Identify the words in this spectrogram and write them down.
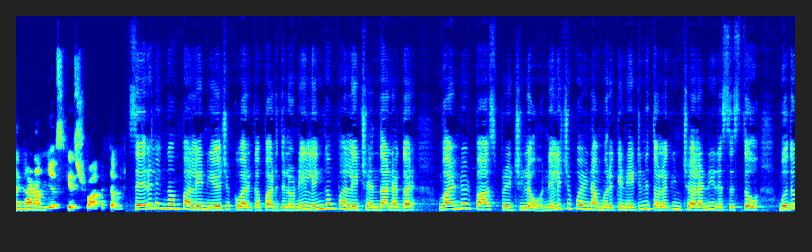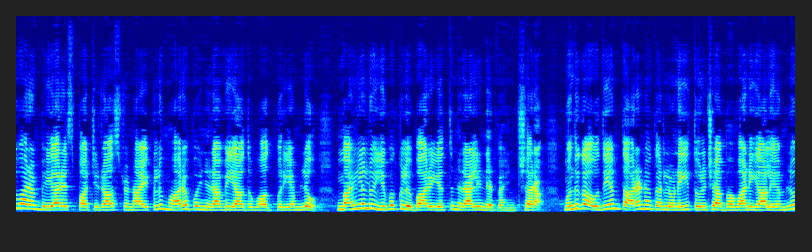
తెలంగాణ న్యూస్కి స్వాగతం. శేరలింగంపల్లి నియోజకవర్గ పరిధిలోని లింగంపల్లి చందానగర్ వండర్ పాస్ బ్రిడ్జ్లో నిలిచిపోయిన మురికి నీటిని తొలగించాలని నిరసిస్తూ బుధవారం బీఆర్ఎస్ పార్టీ రాష్ట్ర నాయకులు మారబోయిన రవి యాదవ్ ఆధ్వర్యంలో మహిళలు యువకులు భారీ ఎత్తున ర్యాలీ నిర్వహించారు. ముందుగా ఉదయం తారానగర్లోని తుల్జా భవానీ ఆలయంలో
